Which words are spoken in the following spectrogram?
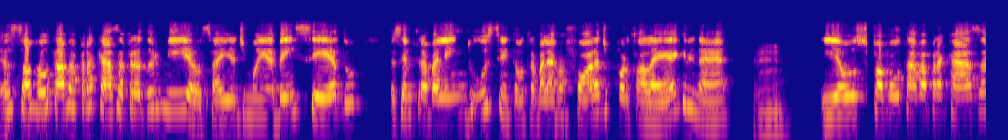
eu só voltava para casa para dormir. Eu saía de manhã bem cedo. Eu sempre trabalhei em indústria, então eu trabalhava fora de Porto Alegre, né? Sim. E eu só voltava para casa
